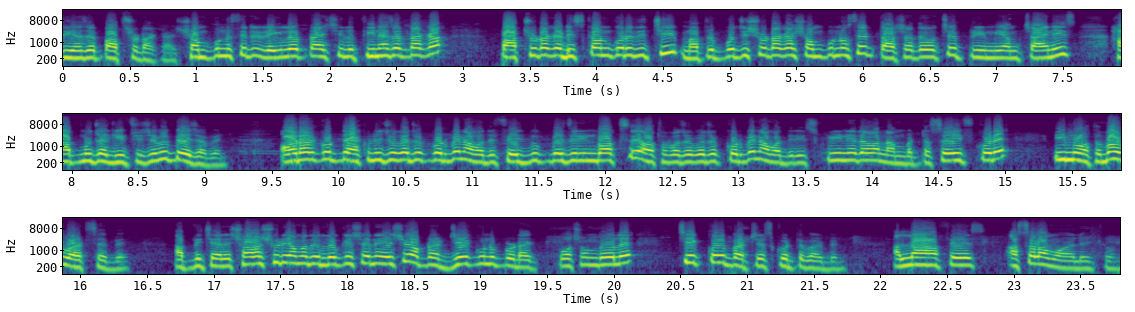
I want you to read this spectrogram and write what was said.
দুই হাজার পাঁচশো টাকায়। সম্পূর্ণ সেটের রেগুলার প্রাইস ছিল তিন হাজার টাকা। পাঁচশো টাকা ডিসকাউন্ট করে দিচ্ছি, মাত্র পঁচিশশো টাকা সম্পূর্ণ সেট তার সাথে হচ্ছে প্রিমিয়াম চাইনিজ হাত মোজা গিফট হিসেবে পেয়ে যাবেন। অর্ডার করতে এখনই যোগাযোগ করবেন আমাদের ফেসবুক পেজের ইনবক্সে অথবা যোগাযোগ করবেন আমাদের স্ক্রিনে দেওয়া নাম্বারটা সেভ করে ইমো অথবা হোয়াটসঅ্যাপে আপনি চাইলে সরাসরি আমাদের লোকেশনে এসে আপনার যে কোনো প্রোডাক্ট পছন্দ হলে চেক করে পারচেস করতে পারবেন। আল্লাহ হাফেজ, আসসালামু আলাইকুম।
